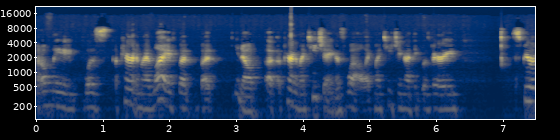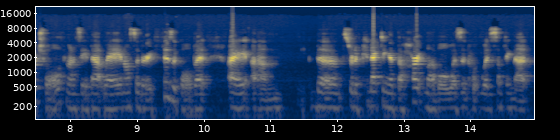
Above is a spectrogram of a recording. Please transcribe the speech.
not only was apparent in my life, but but you know, apparent in my teaching as well. Like my teaching, I think was very spiritual, if you want to say it that way, and also very physical. But I, um, the sort of connecting at the heart level wasn't was something that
